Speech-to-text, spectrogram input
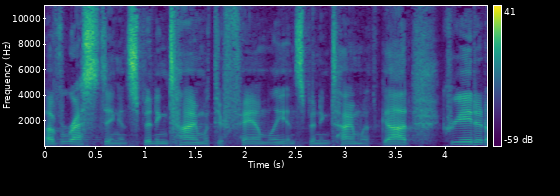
of resting and spending time with your family and spending time with God, created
